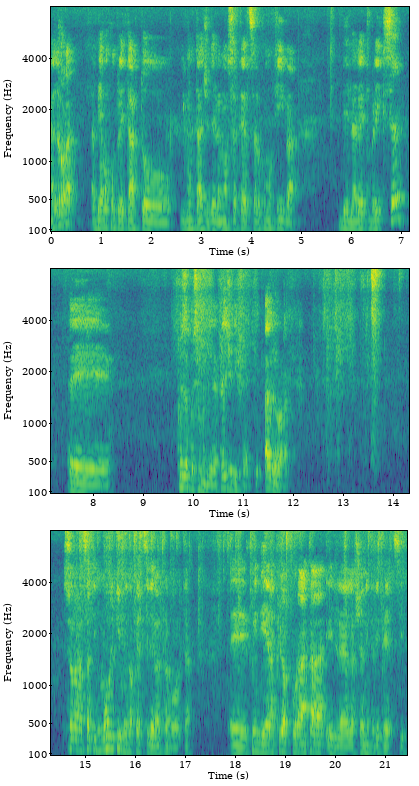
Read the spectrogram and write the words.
Allora, abbiamo completato il montaggio della nostra terza locomotiva della Let Bricks. E cosa possiamo dire? Pregi e difetti. Allora, sono avanzati molti meno pezzi dell'altra volta, e quindi era più accurata il, la scenetta dei pezzi.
